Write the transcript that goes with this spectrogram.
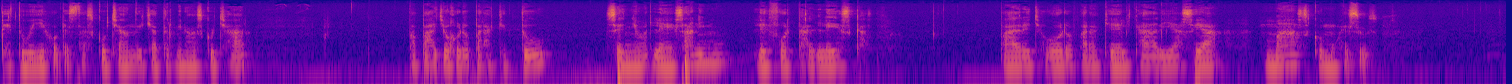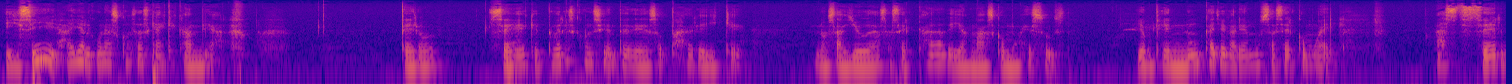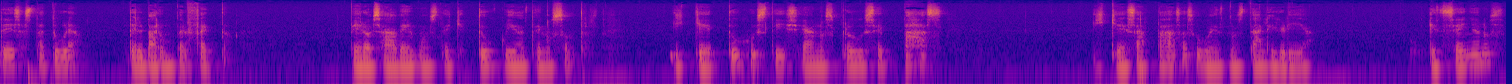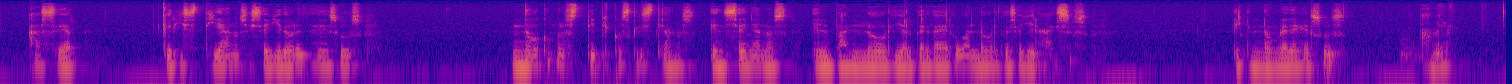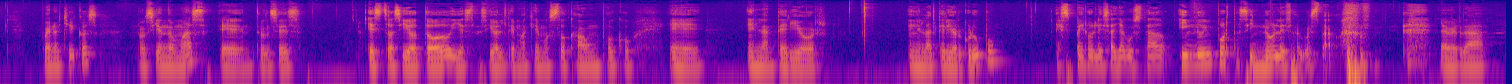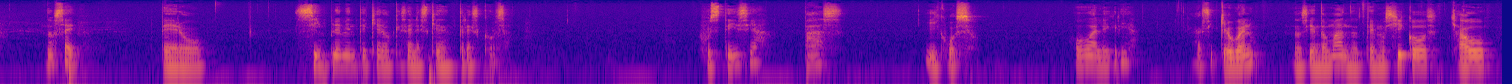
de tu hijo que está escuchando y que ha terminado de escuchar. Papá, yo oro para que tú, Señor, le des ánimo, le fortalezcas. Padre, yo oro para que Él cada día sea más como Jesús. Y sí, hay algunas cosas que hay que cambiar. Pero sé que tú eres consciente de eso, Padre, y que nos ayudas a ser cada día más como Jesús. Y aunque nunca llegaremos a ser como Él, a ser de esa estatura del varón perfecto, pero sabemos de que tú cuidas de nosotros y que tu justicia nos produce paz y que esa paz a su vez nos da alegría. Enséñanos a ser cristianos y seguidores de Jesús, no como los típicos cristianos. Enséñanos el valor y el verdadero valor de seguir a Jesús. En el nombre de Jesús. Amén. Bueno chicos, no siendo más, eh, entonces esto ha sido todo y este ha sido el tema que hemos tocado un poco eh, en, la anterior, en el anterior grupo. Espero les haya gustado y no importa si no les ha gustado. la verdad, no sé, pero simplemente quiero que se les queden tres cosas. Justicia, paz y gozo. O alegría. Así que bueno, no siendo más, nos vemos chicos. Chao.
